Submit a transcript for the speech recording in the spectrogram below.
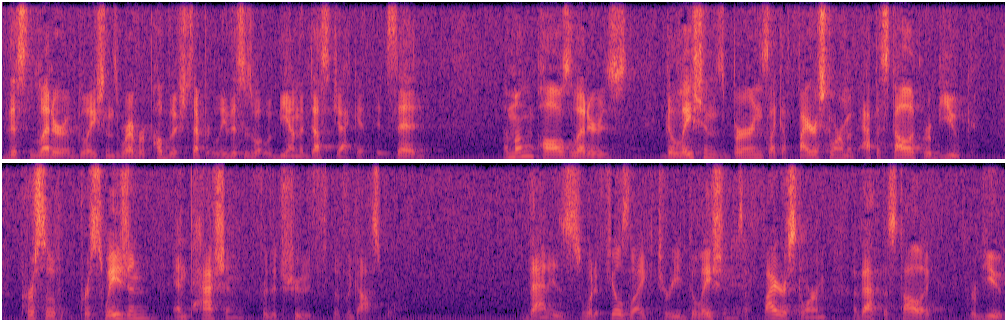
this letter of Galatians were ever published separately, this is what would be on the dust jacket. It said, Among Paul's letters, Galatians burns like a firestorm of apostolic rebuke, persu- persuasion, and passion for the truth of the gospel. That is what it feels like to read Galatians, a firestorm of apostolic rebuke.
